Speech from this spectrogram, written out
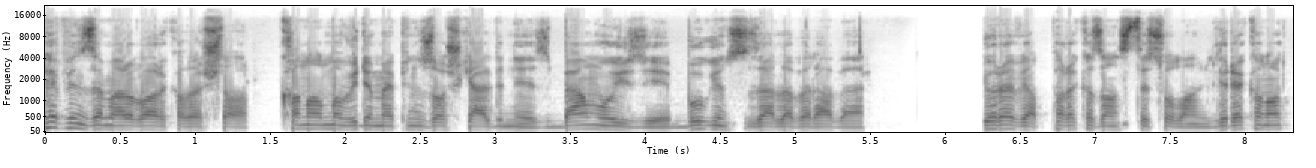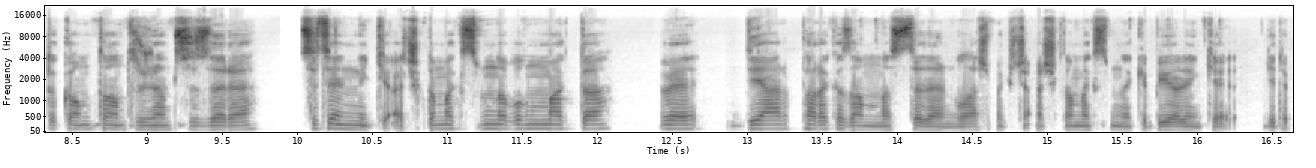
Hepinize merhaba arkadaşlar. Kanalıma videoma hepiniz hoş geldiniz. Ben Voizi. Bugün sizlerle beraber görev yap para kazan sitesi olan lireka.com tanıtacağım sizlere. Sitenin linki açıklama kısmında bulunmakta ve diğer para kazanma sitelerine ulaşmak için açıklama kısmındaki bio linke gidip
